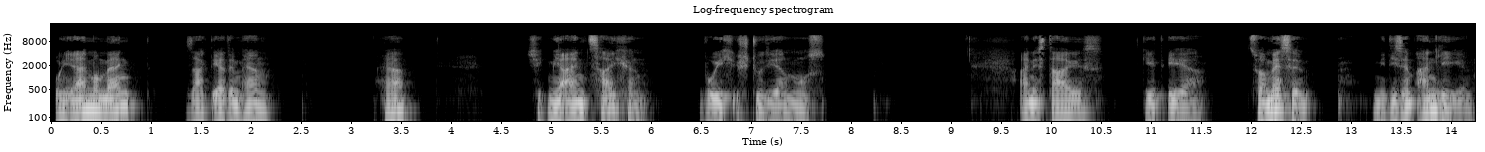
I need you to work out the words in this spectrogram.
Und in einem Moment sagt er dem Herrn, Herr, schick mir ein Zeichen, wo ich studieren muss. Eines Tages geht er zur Messe mit diesem Anliegen,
